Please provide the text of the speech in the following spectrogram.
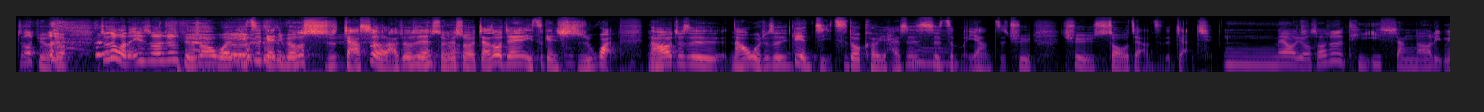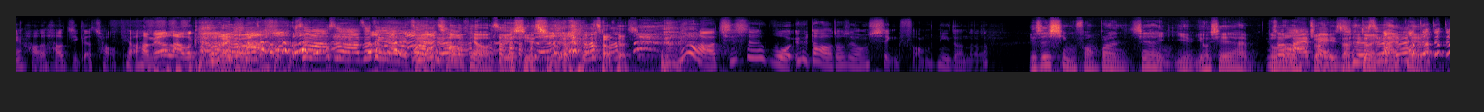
就是比如说，就是我的意思说，就是比如说我一次给你，比如说十，假设啦，就是先随便说，假设我今天一次给你十万，然后就是，然后我就是练几次都可以，还是是怎么样子去去收这样子的价钱？嗯，没有，有时候就是提一箱，然后里面好好几个钞票，好没有啦，我开玩笑，是吗？是吗？这听起来直接钞票直接写起来，钞票。没有啊，其实我遇到的都是用信封，你的呢？也是信封，不然现在也有些还你都来配对来配，对 对对，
